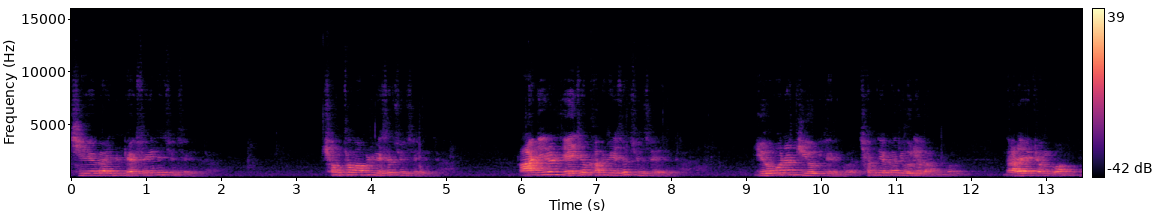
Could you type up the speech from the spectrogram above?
지혜가 있는 백성인데 준수해야 된다. 형통함을 위해서 준수해야 된다. 악인을 대적하기 위해서 준수해야 된다. 영원한 기업이 되는 것, 천대까지 은혜 받는 것, 나라의 경고함,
